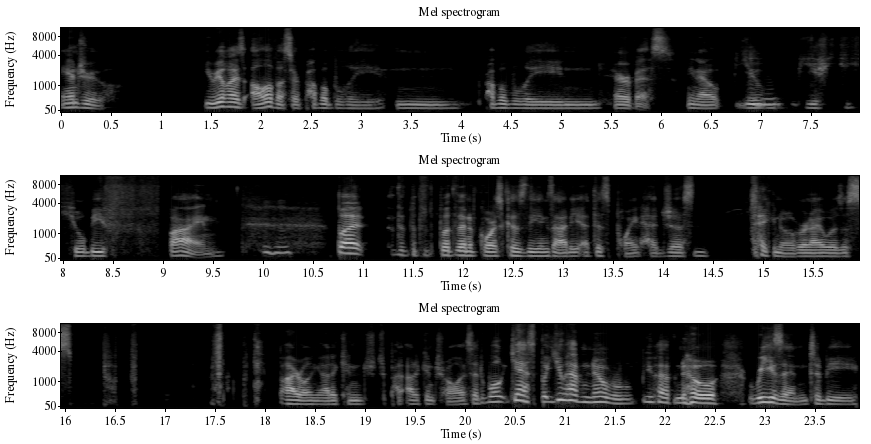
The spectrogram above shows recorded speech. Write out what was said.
andrew you realize all of us are probably probably nervous you know you Mhm. you you'll be fine Mhm. but but then of course because the anxiety at this point had just taken over and i was spiraling out of con- out of control i said well yes but you have no you have no reason to be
